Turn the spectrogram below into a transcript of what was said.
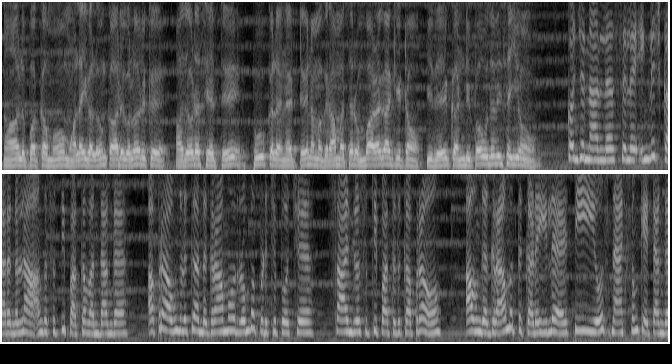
நாலு பக்கமும் மலைகளும் காடுகளும் இருக்கு. அதோட சேர்த்து பூக்களை நட்டு நம்ம கிராமத்தை ரொம்ப அழகாக்கிட்டோம். இது கண்டிப்பாக உதவி செய்யும். கொஞ்ச நாள்ல சில இங்கிலீஷ்காரங்கெல்லாம் அங்க சுத்தி பார்க்க வந்தாங்க. அப்புறம் அவங்களுக்கு அந்த கிராமம் ரொம்ப பிடிச்சு போச்சு. சாயந்தரம் சுத்தி பார்த்ததுக்கு அப்புறம் அவங்க கிராமத்து கடையில டீயும் ஸ்நாக்ஸும் கேட்டாங்க.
